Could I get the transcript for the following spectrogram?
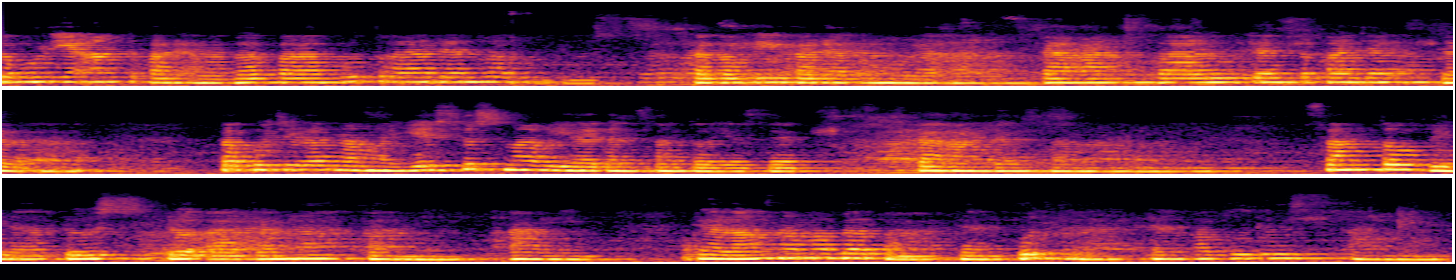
Kemuliaan kepada Allah Bapa, Putra, dan Roh Kudus, seperti pada permulaan, sekarang, selalu, dan sepanjang segala. Terpujilah nama Yesus, Maria, dan Santo Yosef, sekarang dan selamanya. Santo Bernardus, doakanlah kami. Amin. Dalam nama Bapa dan Putra dan Roh Kudus. Amin.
